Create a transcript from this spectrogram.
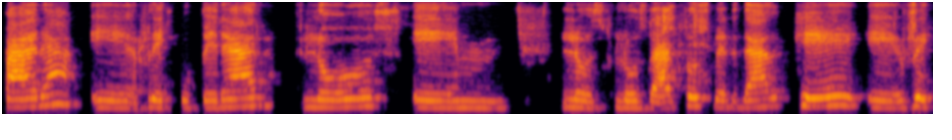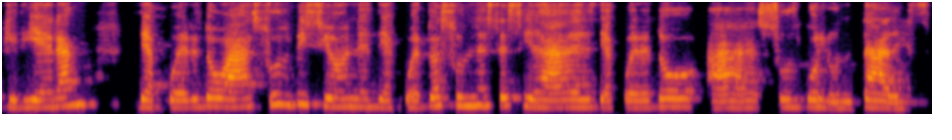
para eh, recuperar los, em, los, los, datos, ¿verdad?, que eh, requirieran de acuerdo a sus visiones, de acuerdo a sus necesidades, de acuerdo a sus voluntades.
